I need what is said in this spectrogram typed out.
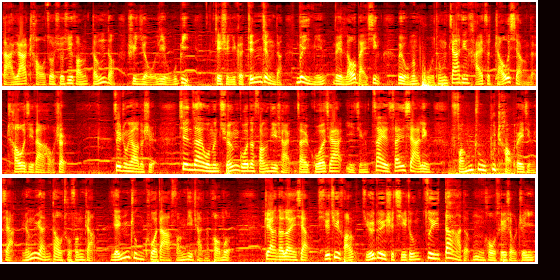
打压炒作学区房等等是有利无弊。这是一个真正的为民、为老百姓、为我们普通家庭孩子着想的超级大好事儿。最重要的是，现在我们全国的房地产在国家已经再三下令房住不炒背景下，仍然到处疯涨，严重扩大房地产的泡沫。这样的乱象，学区房绝对是其中最大的幕后推手之一。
